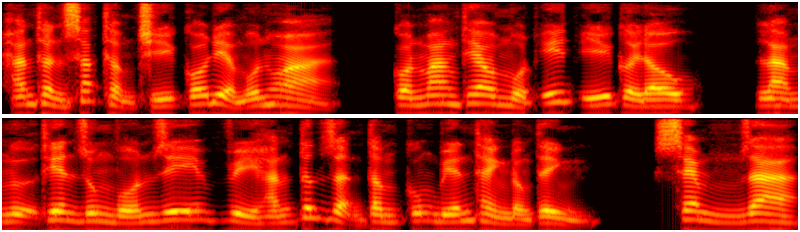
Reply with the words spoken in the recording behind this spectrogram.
Hắn thần sắc thậm chí có điểm ôn hòa, còn mang theo một ít ý cười đâu, làm ngự thiên dung vốn dĩ vì hắn tức giận tâm cũng biến thành đồng tình, xem ra,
